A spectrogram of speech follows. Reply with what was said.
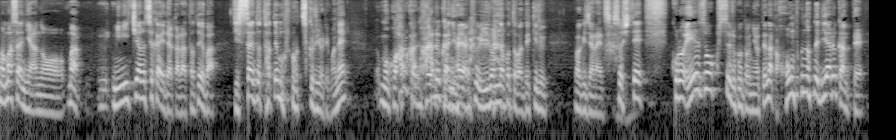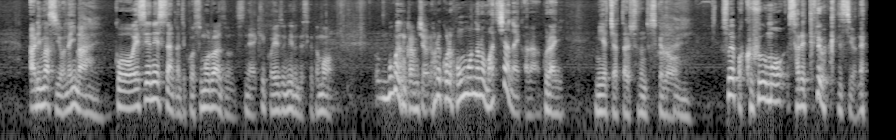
まあ、まさにあの、まあ、ミミニチュアの世界だから例えば実際の建物を作るよりもねもうこうははるかに早く。はるかに早くいろんなことができるわけじゃないですか。そしてこれを映像を駆使することによってなんか本物のリアル感ってありますよね今、はいこう SNS なんかでこうスモールワールドのですね結構映像見るんですけども僕なんか見ちゃう。あれこれ本物の街じゃないかなぐらいに見えちゃったりするんですけど、はい。そうやっぱ工夫もされてるわけですよね。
